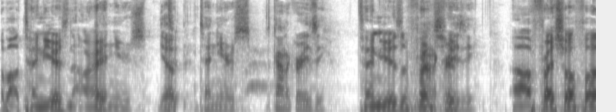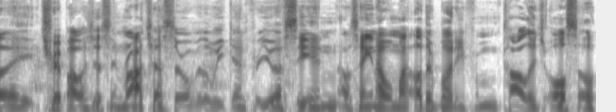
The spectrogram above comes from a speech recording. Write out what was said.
about ten years now, right? Ten years. Yep, ten years. It's kind of crazy. Ten years of Kind of friendship. crazy. Uh, fresh off a trip, I was just in Rochester over the weekend for UFC, and I was hanging out with my other buddy from college also.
